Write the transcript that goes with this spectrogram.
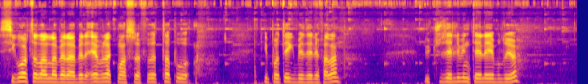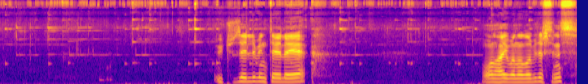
sigortalarla beraber evrak masrafı, tapu, ipotek bedeli falan 350 bin TL'yi buluyor. 350 bin TL'ye 10 hayvan alabilirsiniz.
